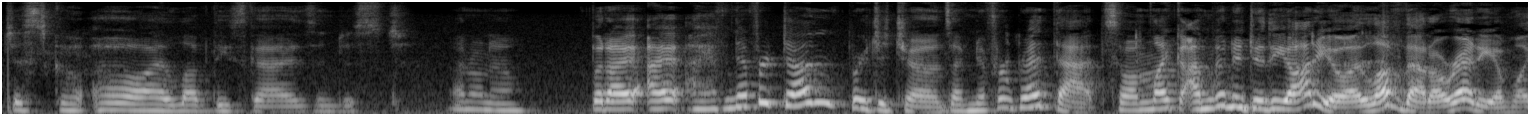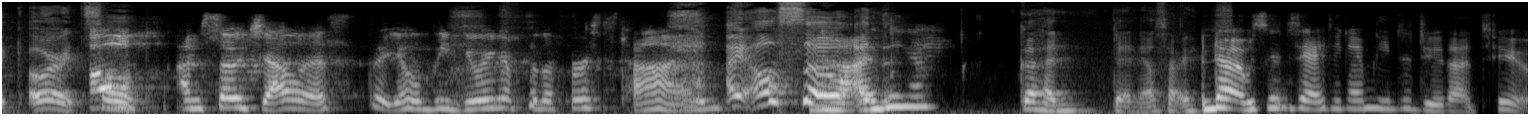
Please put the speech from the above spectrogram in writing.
just go, oh, I love these guys, and just I don't know. but I, I, I have never done Bridget Jones. I've never read that, so I'm like, I'm going to do the audio. I love that already. I'm like, all right. So oh, I'm so jealous that you'll be doing it for the first time. I also, Yeah, I think I, go ahead, Danielle. Sorry. no, I was going to say I think I need to do that too.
